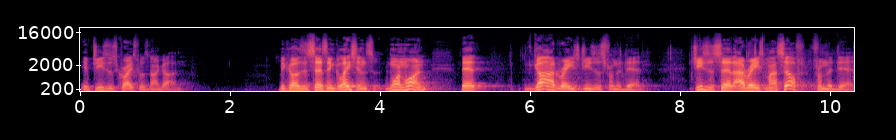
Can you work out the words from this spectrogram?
if Jesus Christ was not God. Because it says in Galatians 1 1 that God raised Jesus from the dead. Jesus said, I raised myself from the dead.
